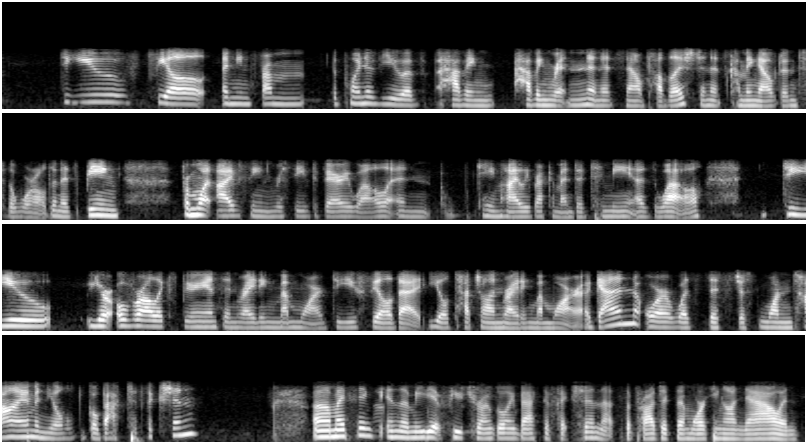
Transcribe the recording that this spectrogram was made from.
do you feel i mean from the point of view of having having written and it's now published and it's coming out into the world and it's being from what I've seen received very well and came highly recommended to me as well. Do you your overall experience in writing memoir, do you feel that you'll touch on writing memoir again or was this just one time and you'll go back to fiction? Um, I think in the immediate future, I'm going back to fiction. That's the project I'm working on now. And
